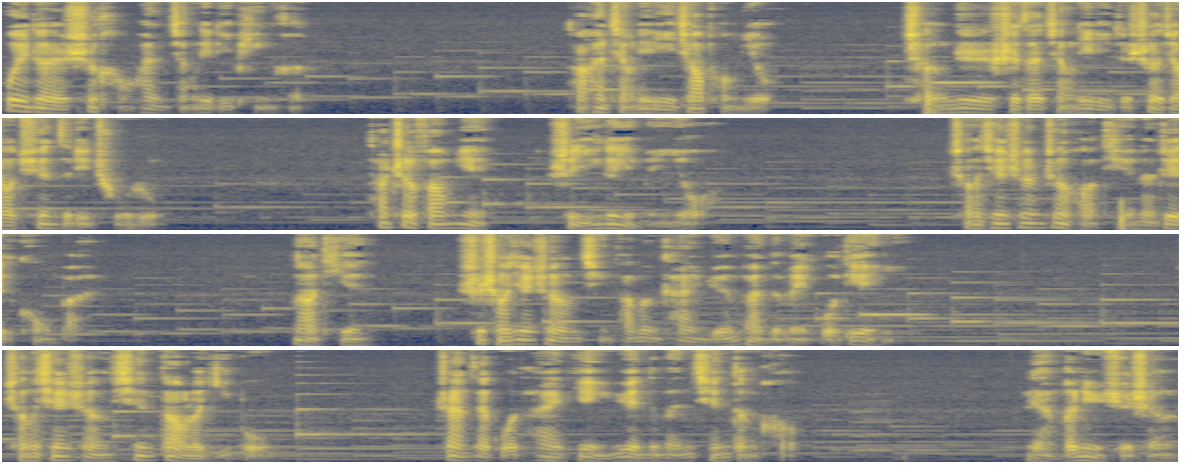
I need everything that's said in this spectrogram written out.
为的是好和蒋丽丽平衡。他和蒋丽丽交朋友，成日是在蒋丽丽的社交圈子里出入。他这方面是一个也没有。程先生正好填了这个空白。那天是程先生请他们看原版的美国电影。程先生先到了一步，站在国泰电影院的门前等候。两个女学生。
